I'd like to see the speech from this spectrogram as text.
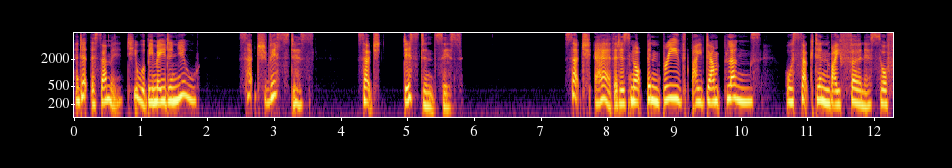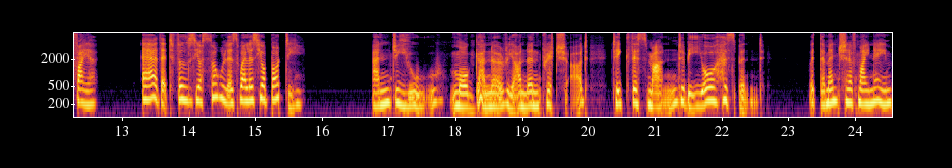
And at the summit, you will be made anew. Such vistas, such distances. Such air that has not been breathed by damp lungs, or sucked in by furnace or fire. Air that fills your soul as well as your body. And you, Morgana Rhiannon Pritchard, take this man to be your husband. With the mention of my name,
